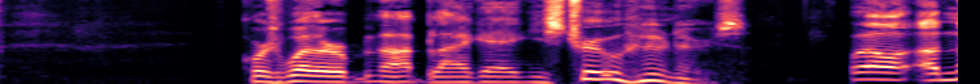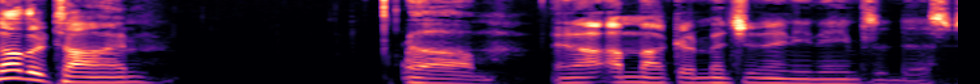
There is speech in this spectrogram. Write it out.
of course, whether or not Black Aggie's true, who knows? Well, another time, um, and I, am not going to mention any names in this.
